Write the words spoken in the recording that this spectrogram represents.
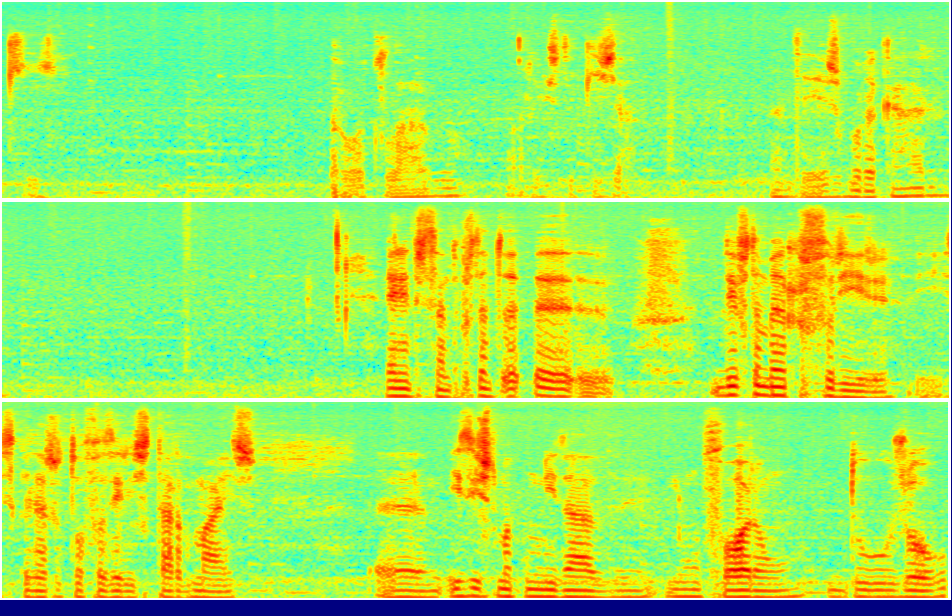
Aqui. Para o outro lado. Ora, este aqui já andei a esburacar. Era interessante, portanto, uh, uh, devo também referir, e se calhar estou a fazer isto tarde demais, uh, existe uma comunidade e um fórum do jogo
